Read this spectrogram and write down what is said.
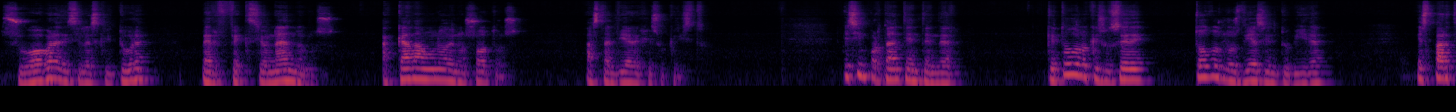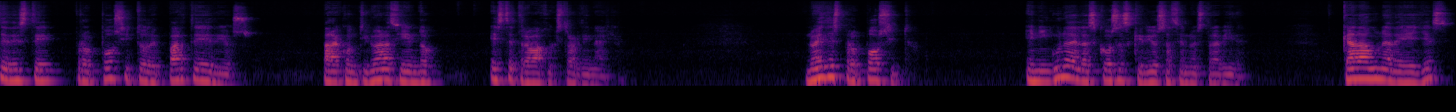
su obra, dice la Escritura, perfeccionándonos a cada uno de nosotros hasta el día de Jesucristo. Es importante entender que todo lo que sucede todos los días en tu vida es parte de este propósito de parte de Dios para continuar haciendo este trabajo extraordinario. No hay despropósito en ninguna de las cosas que Dios hace en nuestra vida. Cada una de ellas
